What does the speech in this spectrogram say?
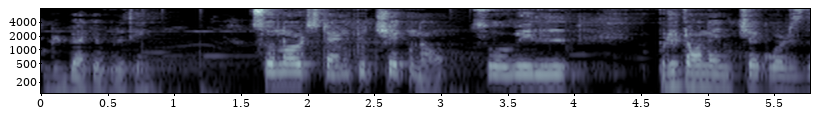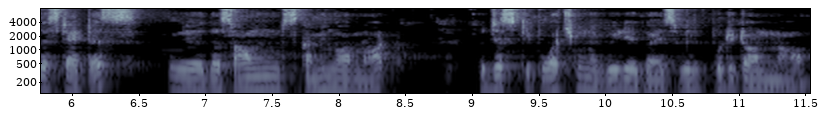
put it back everything. So now it's time to check now. So we'll put it on and check what is the status the sounds coming or not so just keep watching my video guys. We'll put it on now.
